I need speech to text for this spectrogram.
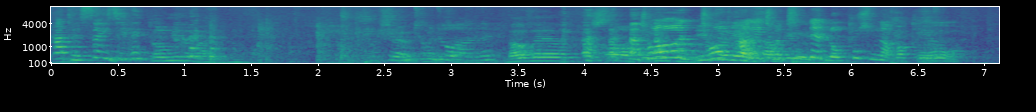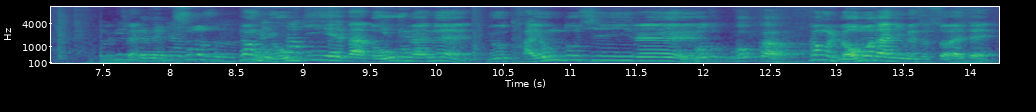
다 됐어 이제. 엄청 좋아하네. 나오세요. 저, 저 방에 저 침대를 넣고 싶나 봐고. 형 여기에다 놓으면은 요 다용도실을 못 가. 형을 넘어다니면서 써야 돼.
